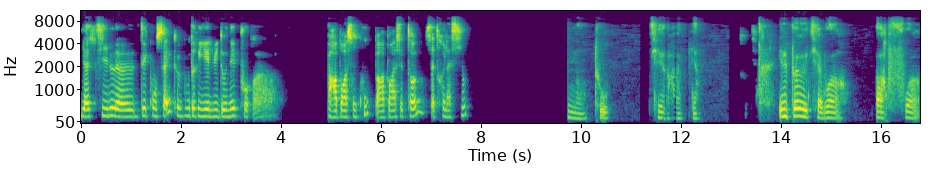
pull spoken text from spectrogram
Y a-t-il, heu, des conseils que vous voudriez lui donner pour, heu, par rapport à son couple, par rapport à cet homme, cette relation? Non, tout ira bien. Il peut y avoir parfois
